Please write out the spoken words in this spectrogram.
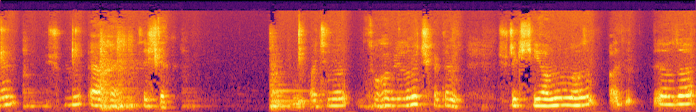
Ben şunu aha, seçtim. Açımı sokabiliyoruz ama çıkartamıyoruz. Şuradaki şeyi almam lazım. Hadi biraz daha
